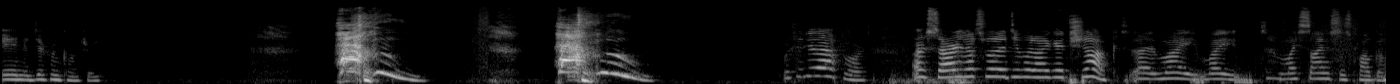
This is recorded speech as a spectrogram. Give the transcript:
in a different country. What you do that for? I'm sorry, that's what I do when I get shocked. Uh, my my my sinuses plug up.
